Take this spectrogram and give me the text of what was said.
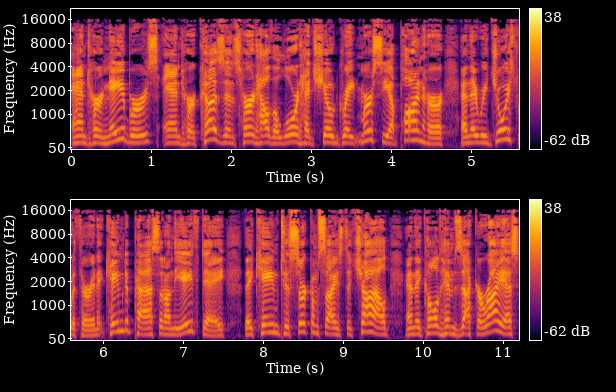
And her neighbors and her cousins heard how the Lord had showed great mercy upon her, and they rejoiced with her. And it came to pass that on the eighth day they came to circumcise the child, and they called him Zacharias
